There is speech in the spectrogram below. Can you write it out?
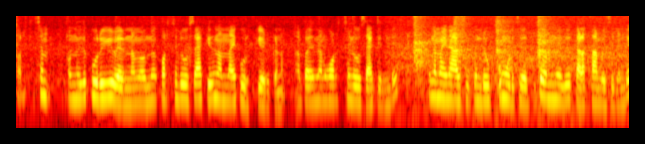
കുറച്ചും ഒന്ന് ഇത് കുറുകി വരണം. ഒന്ന് കുറച്ച് ലൂസാക്കിയത് നന്നായി കുറുക്കി എടുക്കണം അപ്പോൾ അത് നമ്മൾ കുറച്ച് ലൂസാക്കിയിട്ടുണ്ട്. നമ്മൾ അതിനാവശ്യത്തിന്റെ ഉപ്പും കൂടി ചേർത്തിട്ട് ഒന്ന് ഇത് തിളക്കാൻ വെച്ചിട്ടുണ്ട്.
